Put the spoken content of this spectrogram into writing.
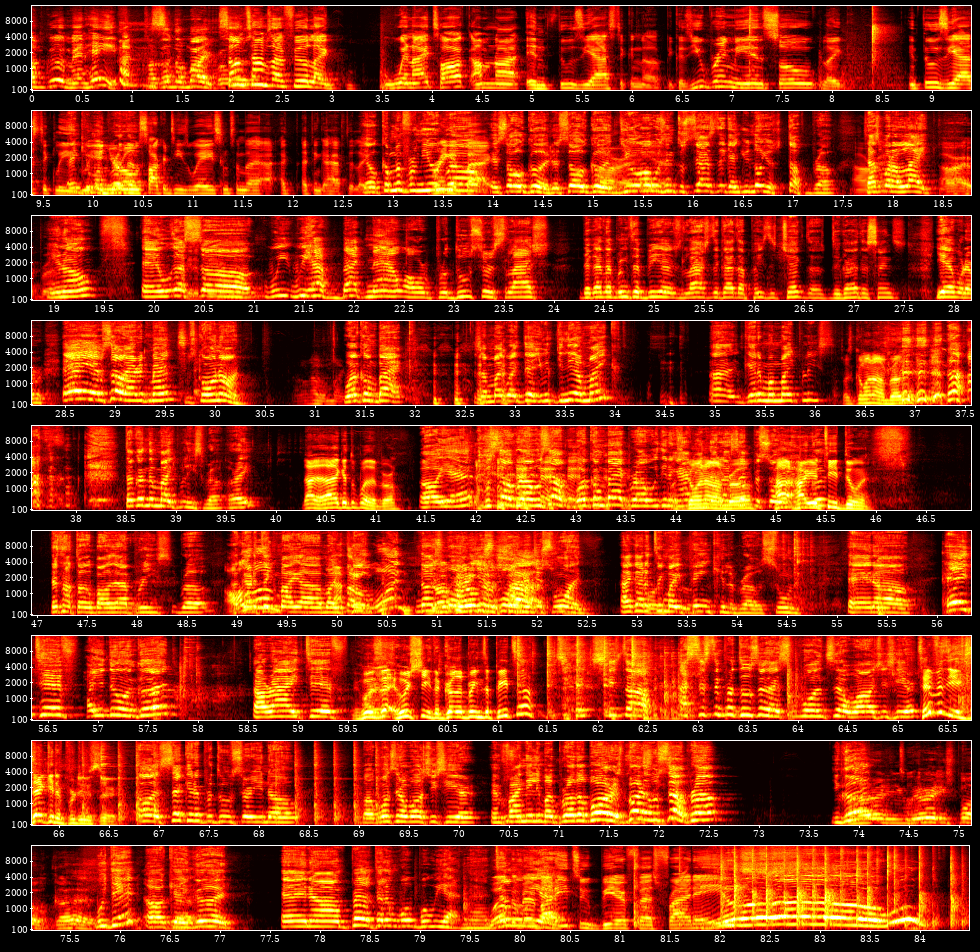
I'm good, man. Hey, I, Fuck on the mic, bro. sometimes I feel like when I talk, I'm not enthusiastic enough because you bring me in so like enthusiastically Thank you, in your brother. own Socrates way. Sometimes I, I, I think I have to like. Yo, coming from you, Bring it bro, it's all good. It's all good. All you right, always yeah. enthusiastic and you know your stuff, bro. That's right. what I like. All right, bro. You know, and we got Get a beer, uh, we we have back now our producer slash the guy that brings the beer is last the guy that pays the check, the, the guy that sends. Yeah, whatever. Hey, what's up, Eric? Man, what's going on? I don't have a mic. Welcome back. There's a mic right there. You, you need a mic? Uh, get him a mic, please. What's going on, brother? Talk on the mic, please, bro. All right. dale, dale que tú puedes, bro. Oh yeah. What's up, bro? What's up? Welcome back, bro. We didn't What's have going you in on, the last bro? episode. How, You how are your good? teeth doing? Let's not talk about that, please, bro. All I gotta of take them? my uh my I thought it pain. was one. No, it's No, one. It's just a one. It's just one. I gotta take my painkiller, bro, soon. And uh, hey, Tiff, how you doing? Good. All right, Tiff. Who's that? Who's she? The girl that brings the pizza? she's the assistant producer. That's once in a while she's here. Tiff is the executive producer. Oh, executive producer, you know. But once in a while she's here. And finally, my brother Boris. Brother, what's up, bro? You I good? already, we already spoke. Go ahead. We did? Okay, good. And um, Pedro, tell them what, what we at, man. Welcome tell them we everybody at. to Beer Fest Friday. Yo! Woo!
